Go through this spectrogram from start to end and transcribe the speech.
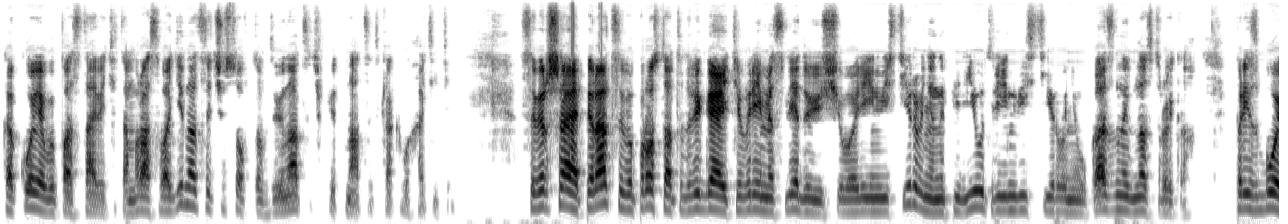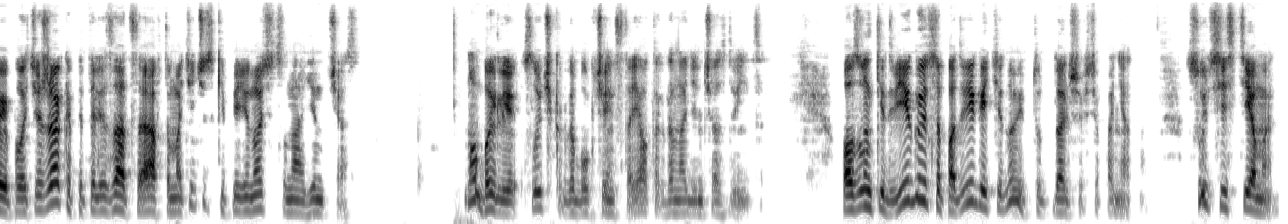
Какое вы поставите, там раз в 11 часов, то в 12, в 15, как вы хотите. Совершая операции, вы просто отодвигаете время следующего реинвестирования на период реинвестирования, указанный в настройках. При сбое платежа капитализация автоматически переносится на 1 час. Ну, были случаи, когда блокчейн стоял, тогда на 1 час двинется. Ползунки двигаются, подвигайте, ну и тут дальше все понятно. Суть системы.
